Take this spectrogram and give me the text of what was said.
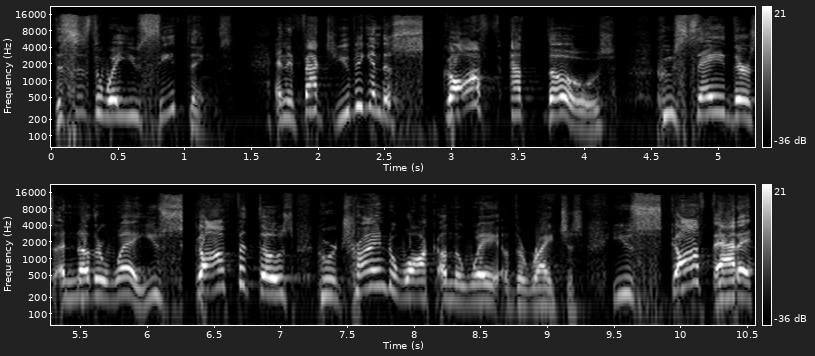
This is the way you see things. And in fact, you begin to scoff at those who say there's another way. You scoff at those who are trying to walk on the way of the righteous. You scoff at it.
